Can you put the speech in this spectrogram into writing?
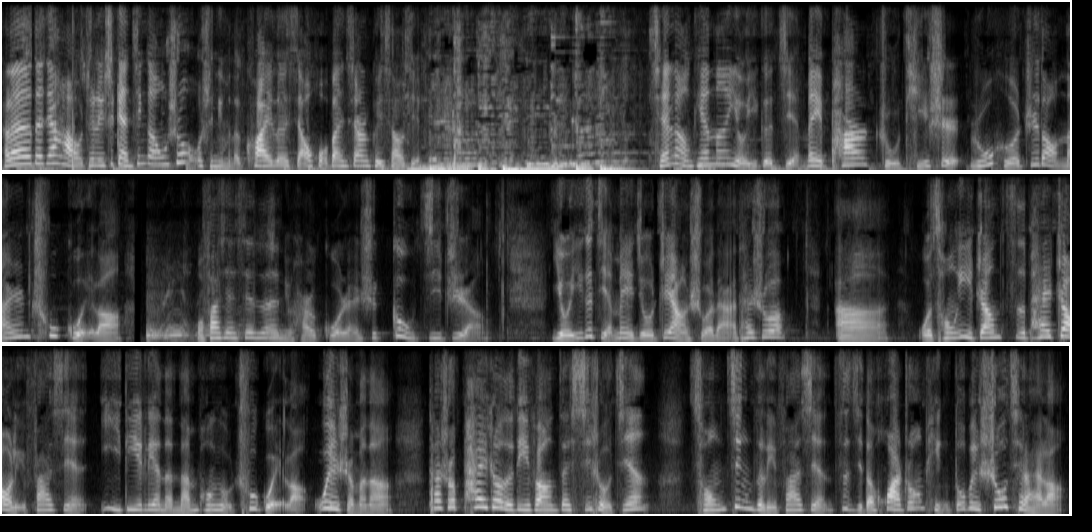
Hello，大家好，这里是感情感悟说，我是你们的快乐小伙伴向日葵小姐。前两天呢，有一个姐妹趴，主题是如何知道男人出轨了。我发现现在的女孩果然是够机智啊！有一个姐妹就这样说的，她说：“啊，我从一张自拍照里发现异地恋的男朋友出轨了，为什么呢？”他说：“拍照的地方在洗手间，从镜子里发现自己的化妆品都被收起来了。”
